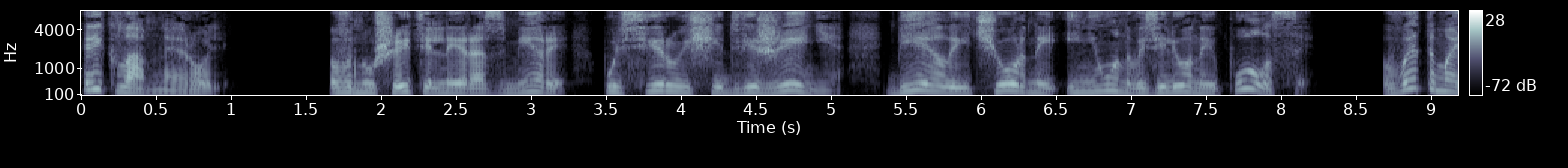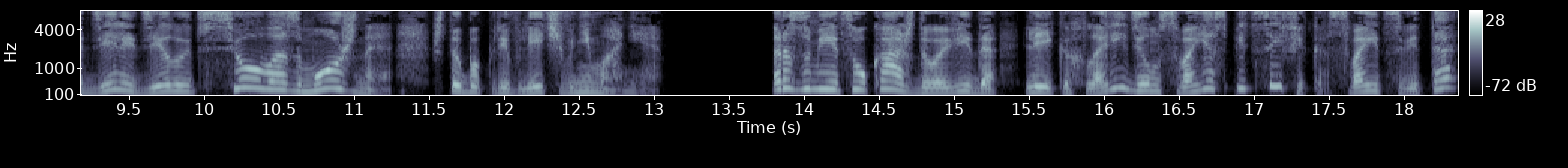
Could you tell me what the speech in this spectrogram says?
рекламная роль. Внушительные размеры, пульсирующие движения, белые, черные и неоново-зеленые полосы в этом отделе делают все возможное, чтобы привлечь внимание. Разумеется, у каждого вида лейкохлоридиум своя специфика, свои цвета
